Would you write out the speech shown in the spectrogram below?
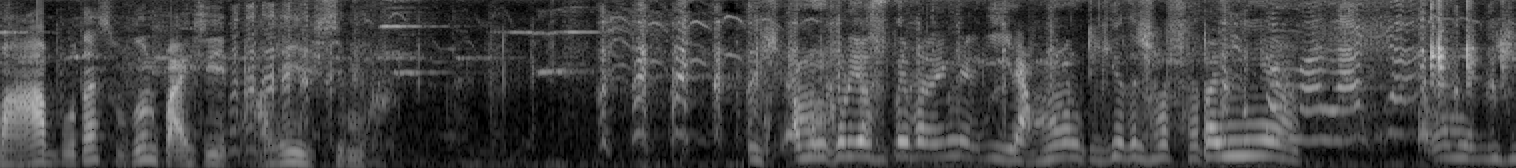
বাপ বোধহয় সুজন পাইছি ভালোই হয়েছে মোর। এমন করে আসতে পারি না? এমন ঠিক আছে সব সটাই নিয়ে। আমার মুখ বেশি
